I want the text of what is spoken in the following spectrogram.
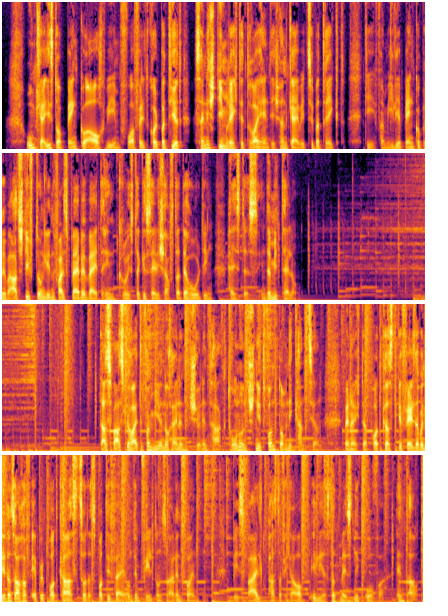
Unklar ist, ob Benko auch, wie im Vorfeld kolportiert, seine Stimmrechte treuhändisch an Geiwitz überträgt. Die Familie Benko Privatstiftung jedenfalls bleibe weiterhin größter Gesellschafter der Holding, heißt es in der Mitteilung. Das war's für heute von mir. Noch einen schönen Tag. Ton und Schnitt von Dominik Kanzian. Wenn euch der Podcast gefällt, abonniert uns auch auf Apple Podcasts oder Spotify und empfehlt uns euren Freunden. Bis bald, passt auf euch auf. Elias Nordmesnik, over and out.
